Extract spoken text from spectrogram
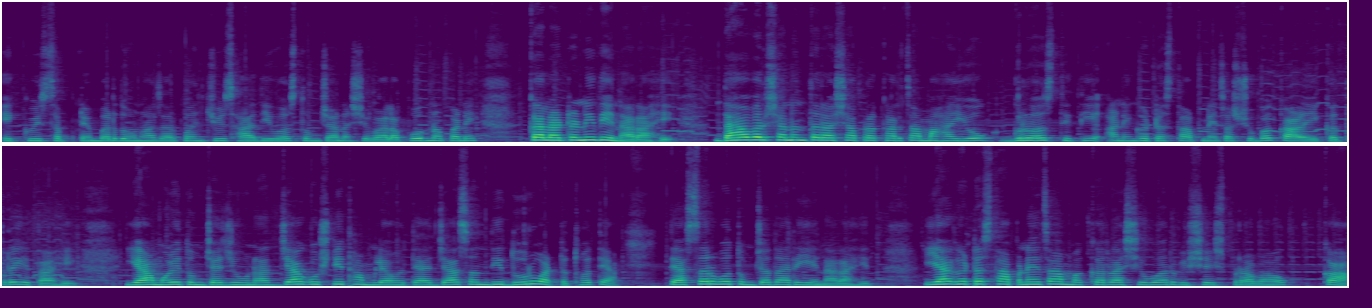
एकवीस सप्टेंबर दोन हजार पंचवीस हा दिवस तुमच्या नशिबाला पूर्णपणे कलाटणी देणार आहे. दहा वर्षानंतर अशा प्रकारचा महायोग ग्रहस्थिती आणि घटस्थापनेचा शुभ काळ एकत्र येत आहे. यामुळे तुमच्या जीवनात ज्या गोष्टी थांबल्या होत्या ज्या संधी दूर वाटत होत्या त्या सर्व तुमच्या दारी येणार आहेत. या घटस्थापनेचा मकर राशीवर विशेष प्रभाव का?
